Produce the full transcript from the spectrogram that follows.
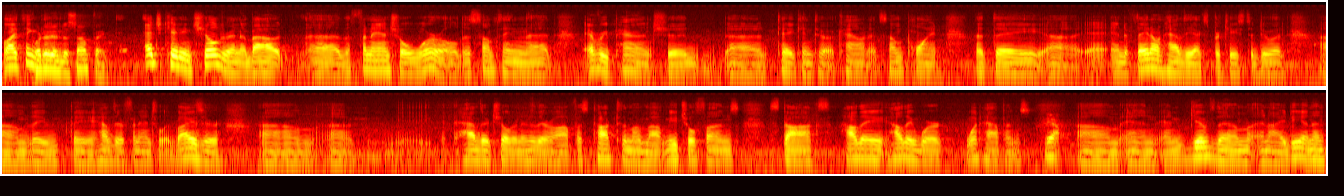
Well, I think put it into something. educating children about uh, the financial world is something that every parent should uh, take into account at some point. That they, uh, and if they don't have the expertise to do it, um, they, they have their financial advisor um, uh, have their children into their office, talk to them about mutual funds, stocks, how they, how they work, what happens, Yeah. um, and, and give them an idea. And then,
